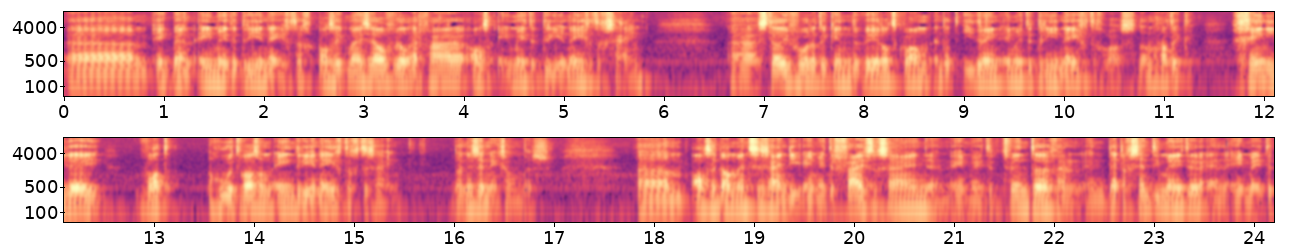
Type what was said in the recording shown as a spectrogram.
ehm, ik ben 1,93 meter, als ik mijzelf wil ervaren als 1,93 meter zijn. eh, stel je voor dat ik in de wereld kwam en dat iedereen 1,93 meter was. Dan had ik geen idee wat, hoe het was om 1,93 te zijn. Dan is er niks anders. Ehm, als er dan mensen zijn die 1,50 meter zijn en 1,20 meter en, en 30 centimeter en 1,80 meter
